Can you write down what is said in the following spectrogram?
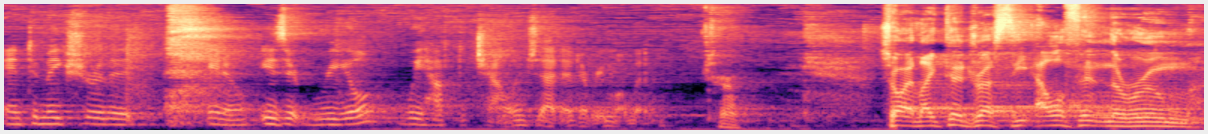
and to make sure that, you know, is it real? We have to challenge that at every moment. Sure. So I'd like to address the elephant in the room,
